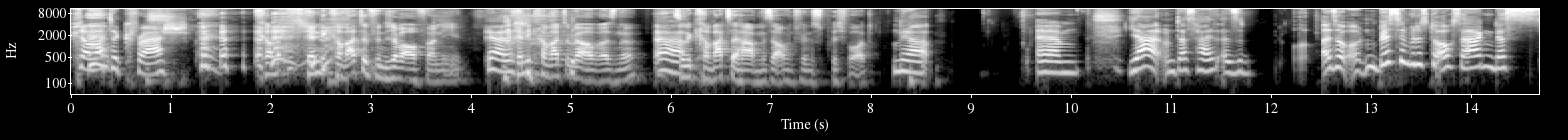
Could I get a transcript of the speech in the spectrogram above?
Krawatte Crash. Kra Candy Krawatte finde ich aber auch funny. Ja, Candy Krawatte wäre auch was, ne? Ja. So eine Krawatte haben ist ja auch ein schönes Sprichwort. Ja. Ähm, ja, und das heißt, also, also ein bisschen würdest du auch sagen, dass,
